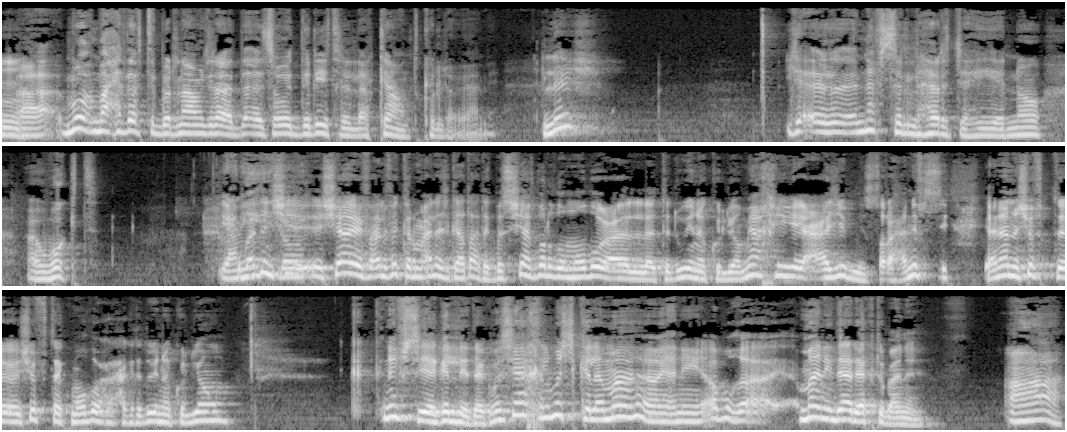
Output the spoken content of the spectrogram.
آه مو ما حذفت البرنامج لا سويت delete لل account كله يعني. ليش؟ آه، نفس الهرجة هي إنه وقت. يعني لو- شي- شايف على فكرة معلش قاطعتك بس شايف برضو موضوع التدوينه كل يوم يا أخي عاجبني الصراحة. نفسي يعني أنا شفت شفتك موضوع حق تدوينه كل يوم نفسي أقلدك. بس يا أخي المشكلة ما يعني أبغى ماني داري أكتب عنه آه.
